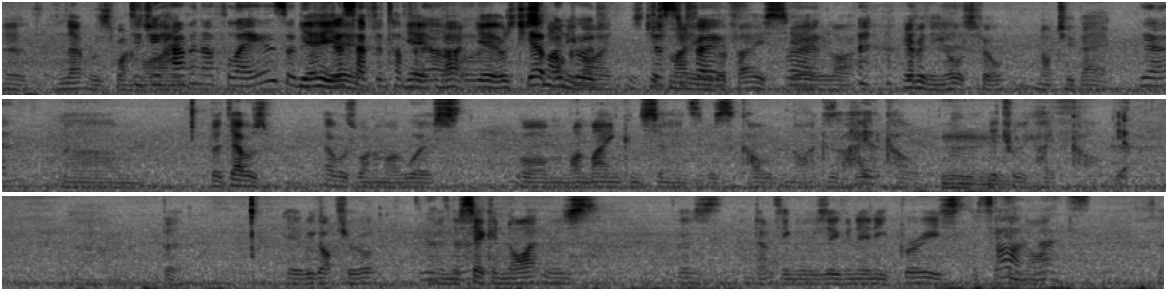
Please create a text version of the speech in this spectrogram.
Uh, and that was one. did you my- have enough layers, or did yeah, you yeah. just have to tough yeah, it out? No, or- yeah, it was just Yep, oh, mainly my, it was just, Just your mainly the face. face. Right. Yeah, like everything else felt not too bad. Yeah. Um, but that was that was one of my worst, or my main concerns. It was the cold at night because I hate Yeah. the cold. Mm. Literally hate the cold. Yeah. Um, but yeah, we got through it. That's and the right. second night was was I don't think there was even any breeze the second Oh, night. nice. So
